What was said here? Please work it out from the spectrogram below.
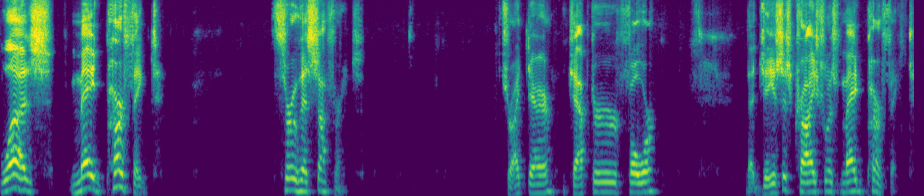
was made perfect through his sufferings. It's right there, chapter 4, that Jesus Christ was made perfect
